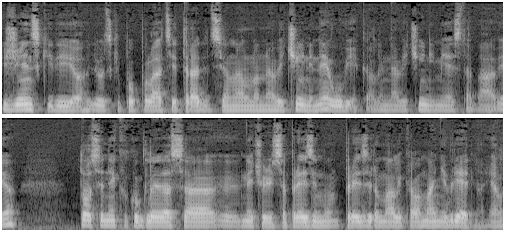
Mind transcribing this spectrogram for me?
ženski dio ljudske populacije tradicionalno na većini, ne uvijek, ali na većini mjesta bavio, to se nekako gleda sa, neću reći sa prezirom, ali kao manje vrijedno. Jel?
